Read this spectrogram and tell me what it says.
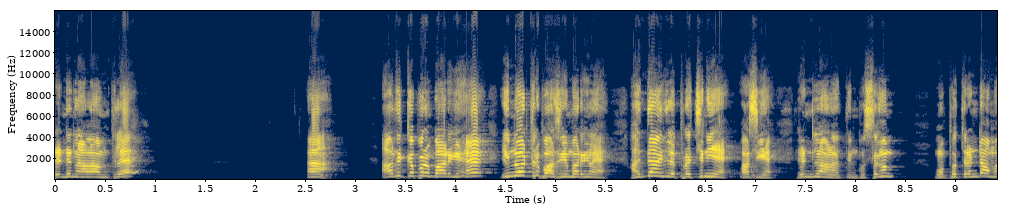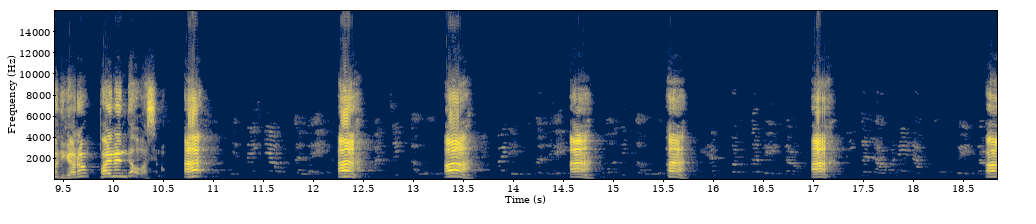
ரெண்டு நாலாமத்துல. ஆ அதுக்கப்புறம் பாருங்க இன்னொருத்தர் பாருங்க பாருங்களேன். அதுதான் இதுல பிரச்சனையே வாசிங்க. ரெண்டு நாளாமத்தின் புஸ்தகம் முப்பத்தி ரெண்டாம் அதிகாரம் பதினைந்தாம் வசனம். ஆ ஆ ஆ ஆ ஆ ஆ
